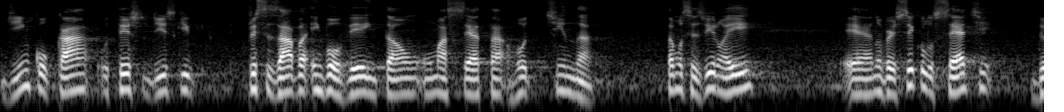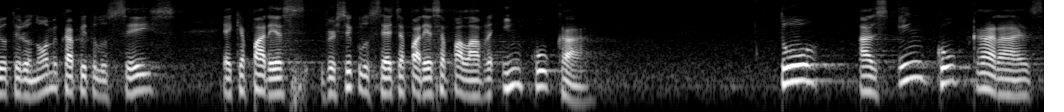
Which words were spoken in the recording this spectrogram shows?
de inculcar, o texto diz que precisava envolver então uma certa rotina. Então vocês viram aí, é, no versículo 7, Deuteronômio capítulo 6, é que aparece, versículo 7, aparece a palavra inculcar. Tu as inculcarás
